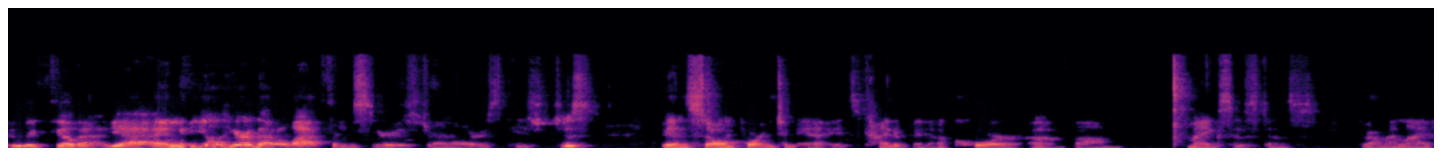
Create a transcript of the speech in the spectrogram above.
really feel that. Yeah. And you'll hear that a lot from serious journalers. It's just been so important to me. It's kind of been a core of um, my existence throughout my life.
